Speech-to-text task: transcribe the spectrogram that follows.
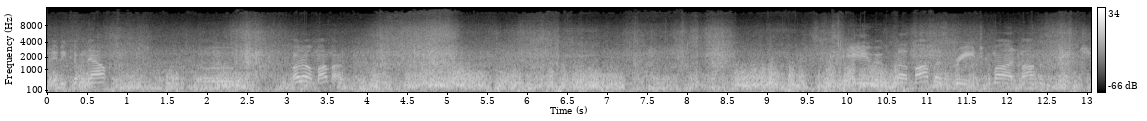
Baby coming out. Oh, oh no, mama. Hey, we- uh, mama's breach. Come on, mama's breach.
